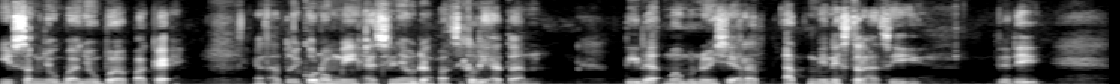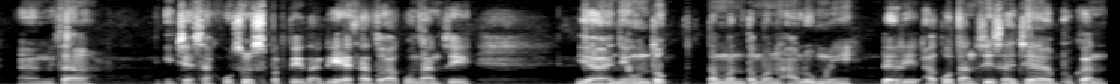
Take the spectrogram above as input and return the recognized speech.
iseng nyoba-nyoba pakai S1 ekonomi, hasilnya udah pasti kelihatan. Tidak memenuhi syarat administrasi. Jadi uh, misal ijazah khusus seperti tadi S1 akuntansi ya hanya untuk teman-teman alumni dari akuntansi saja bukan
